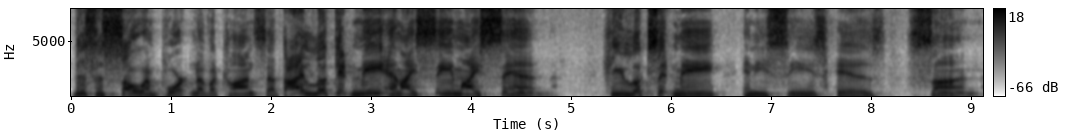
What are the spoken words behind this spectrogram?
This is so important of a concept. I look at me and I see my sin. He looks at me and He sees His Son.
